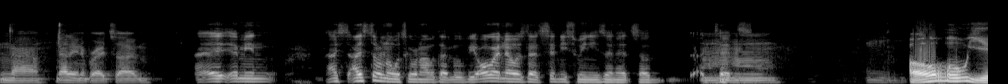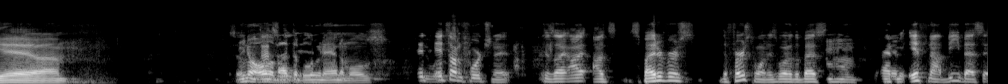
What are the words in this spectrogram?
Nah, that ain't a bright side. I, I mean, I, I still don't know what's going on with that movie. All I know is that Sydney Sweeney's in it, so uh, tits. Mm. Oh yeah. So we know all about the balloon animals. It, it's unfortunate because I, I, I Spider Verse, the first one, is one of the best, anime, if not the best uh,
